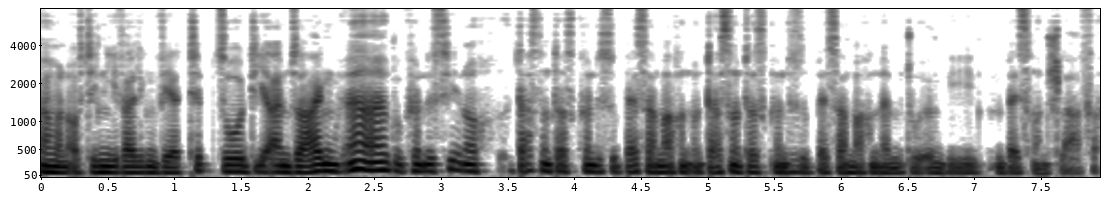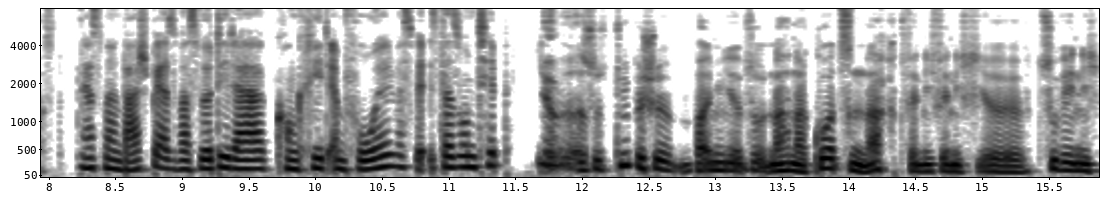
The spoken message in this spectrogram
wenn man auf den jeweiligen Wert tippt, so die einem sagen, ja, du könntest hier noch das und das könntest du besser machen und das und das könntest du besser machen, damit du irgendwie einen besseren Schlaf hast. Hast du mal ein Beispiel? Also was wird dir da konkret empfohlen? Was ist da so ein Tipp? Ja, also das Typische bei mir, so nach einer kurzen Nacht, wenn ich, wenn ich äh, zu wenig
